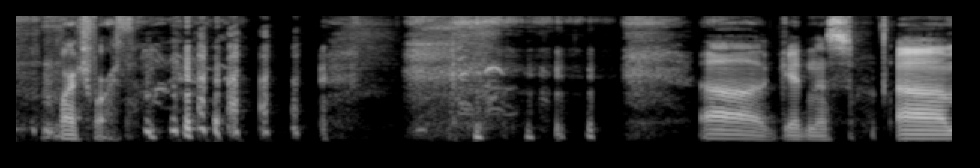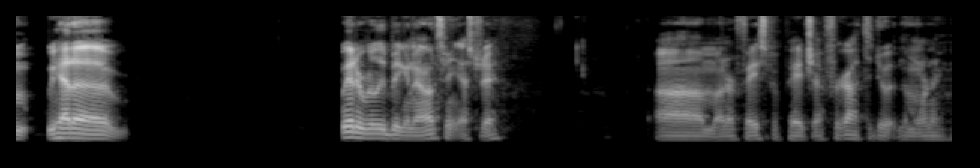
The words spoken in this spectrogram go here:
march 4th oh goodness. Um we had a we had a really big announcement yesterday um on our facebook page. I forgot to do it in the morning.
